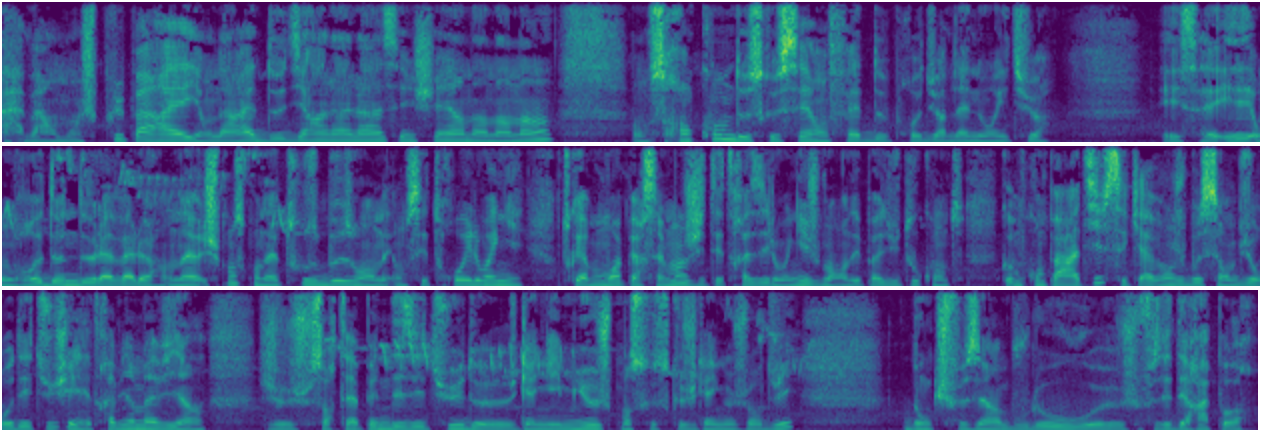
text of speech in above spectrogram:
ah bah on mange plus pareil, on arrête de dire ah là là c'est cher, nan nan nan. On se rend compte de ce que c'est en fait de produire de la nourriture. Et, ça, et on redonne de la valeur. On a, je pense qu'on a tous besoin. On, s'est trop éloigné. En tout cas, moi personnellement, j'étais très éloigné. Je me rendais pas du tout compte. Comme comparatif, c'est qu'avant, je bossais en bureau d'études. J'ai très bien ma vie. Hein. Je, je, sortais à peine des études. Je gagnais mieux, je pense, que ce que je gagne aujourd'hui. Donc, je faisais un boulot où euh, je faisais des rapports.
